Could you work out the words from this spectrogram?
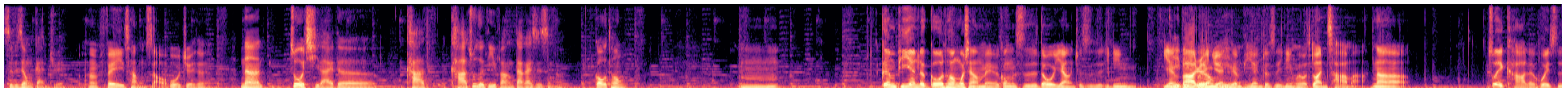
是不是这种感觉？嗯，非常少，我觉得。那做起来的卡卡住的地方大概是什么？沟通？嗯，跟 PM 的沟通，我想每个公司都一样，就是一定研发人员跟 PM 就是一定会有断差嘛。那最卡的会是，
